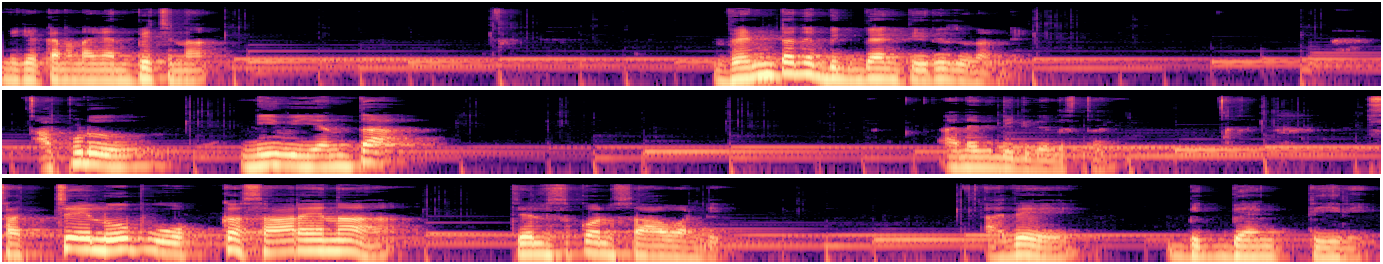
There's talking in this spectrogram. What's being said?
మీకు ఎక్కడన్నా నాకు అనిపించిన వెంటనే బిగ్ బ్యాంగ్ థియరీ చూడండి. అప్పుడు నీవు ఎంత అనేది నీకు తెలుస్తుంది. సచ్చేలోపు ఒక్కసారైనా తెలుసుకొని సావండి. అదే బిగ్ బ్యాంగ్ థీరీ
